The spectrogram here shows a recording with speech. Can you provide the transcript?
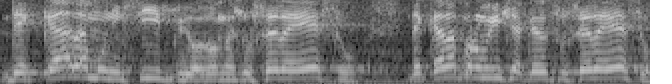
de cada municipio donde sucede eso, de cada provincia que sucede eso.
